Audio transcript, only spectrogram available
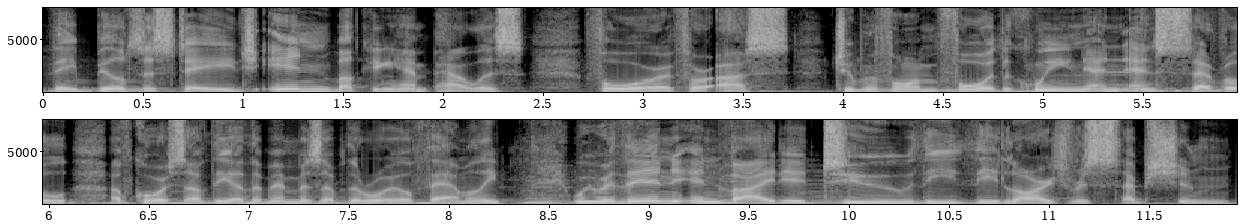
They built a stage in Buckingham Palace for for us to perform for the Queen and and several of course, of the other members of the royal family. We were then invited to the, the large reception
